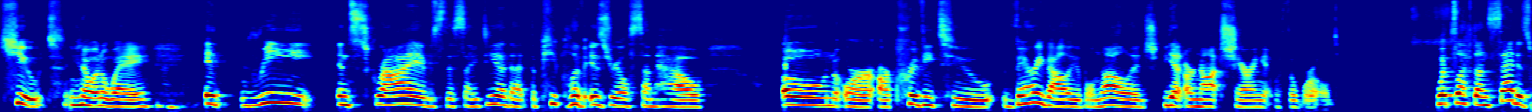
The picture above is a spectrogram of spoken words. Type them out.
cute, you know, in a way, mm-hmm. it re inscribes this idea that the people of Israel somehow own or are privy to very valuable knowledge, yet are not sharing it with the world. What's left unsaid is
